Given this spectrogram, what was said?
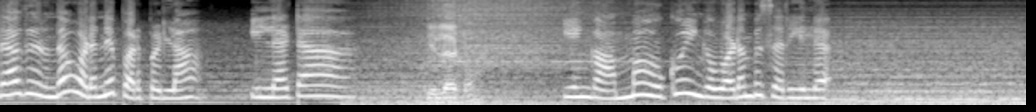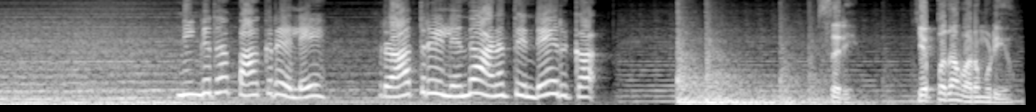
ஏதாவது இருந்தா உடனே புறப்படலாம். இல்லாட்டா இல்லாட்டா? எங்க அம்மாவுக்கும் இங்க உடம்பு சரியில்லை. நீங்க தான் பாக்குறேலே ராத்திரியில இருந்து அணத்திண்டே இருக்கா. சரி எப்பதான் வர முடியும்?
